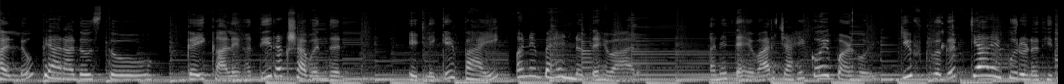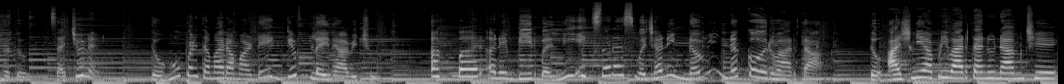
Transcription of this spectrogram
હેલો પ્યારા દોસ્તો. ગઈકાલે હતી રક્ષાબંધન એટલે કે ભાઈ અને બહેનનો તહેવાર. અને તહેવાર ચાહે કોઈ પણ હોય ગિફ્ટ વગર ક્યારેય પૂરો નથી થતો. સાચું ને? તો હું પણ તમારા માટે એક ગિફ્ટ લઈને આવી છું. અકબર અને બીરબલની એક સરસ મજાની નવી નકોર વાર્તા. તો આજની આપણી વાર્તાનું નામ છે,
